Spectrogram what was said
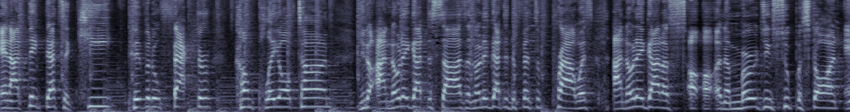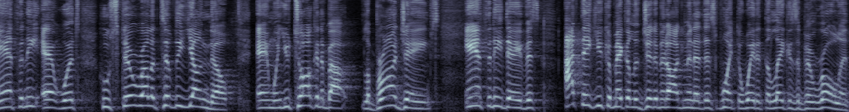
and I think that's a key pivotal factor come playoff time. You know, I know they got the size. I know they got the defensive prowess. I know they got a, a- an emerging superstar in Anthony Edwards, who's still relatively young, though. And when you're talking about LeBron James, Anthony Davis, I think you can make a legitimate argument at this point, the way that the Lakers have been rolling,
